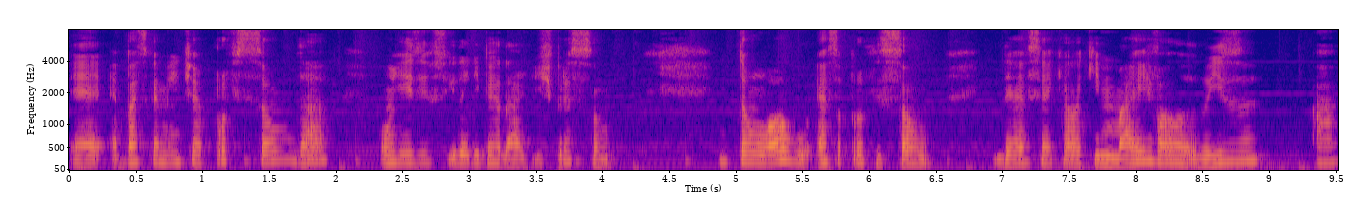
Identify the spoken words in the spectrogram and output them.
É, é basicamente a profissão da onde é exercida a liberdade de expressão. Então, logo, essa profissão deve ser aquela que mais valoriza a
